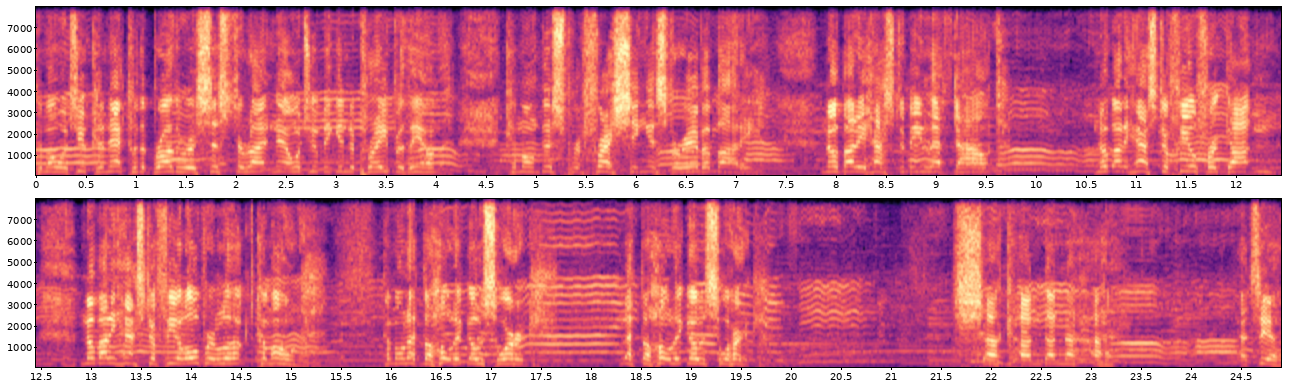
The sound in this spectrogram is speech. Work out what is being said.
Come on, would you connect with a brother or sister right now? Would you begin to pray for them? Come on, this refreshing is for everybody. Nobody has to be left out. Nobody has to feel forgotten. Nobody has to feel overlooked. Come on. Come on, let the Holy Ghost work. Let the Holy Ghost work. Shakandanai. That's it.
